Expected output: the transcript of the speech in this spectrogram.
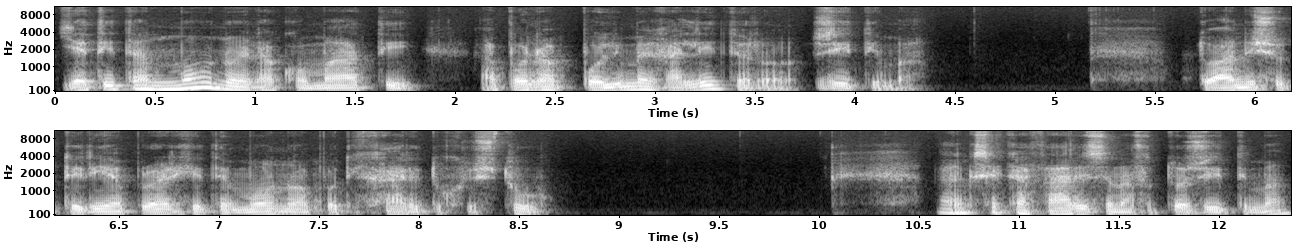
Γιατί ήταν μόνο ένα κομμάτι από ένα πολύ μεγαλύτερο ζήτημα. Το αν η σωτηρία προέρχεται μόνο από τη χάρη του Χριστού. Αν ξεκαθάριζαν αυτό το ζήτημα,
